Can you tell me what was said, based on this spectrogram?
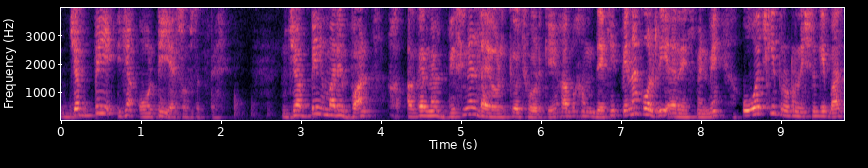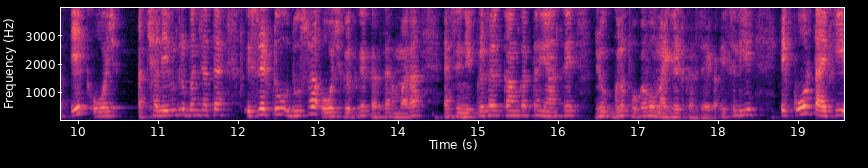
जब भी, या ओटीएस हो सकता है, जब भी हमारे वन अगर मैं विसिनल डायोल को छोड़ के, अब हम देखें पिनाकोल रीअरेंजमेंट में ओएच की प्रोटोनेशन के बाद एक ओएच अच्छा लिविंग ग्रुप बन जाता है। इसलिए टू दूसरा ओएच ग्रुप क्या करता है हमारा? ऐसे न्यूक्लियोफाइल काम करता है यहाँ से जो ग्रुप होगा वो माइग्रेट कर जाएगा। इसलिए एक और टाइप की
